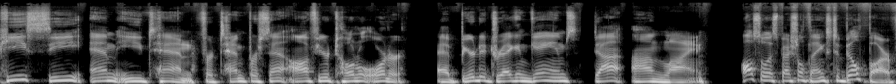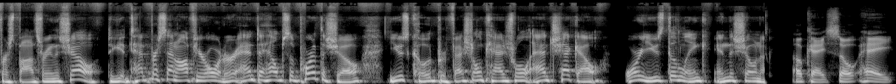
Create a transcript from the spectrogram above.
PCME10 for 10% off your total order at beardeddragongames.online. Also, a special thanks to Built Bar for sponsoring the show. To get 10% off your order and to help support the show, use code professional casual at checkout or use the link in the show notes. Okay, so hey,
